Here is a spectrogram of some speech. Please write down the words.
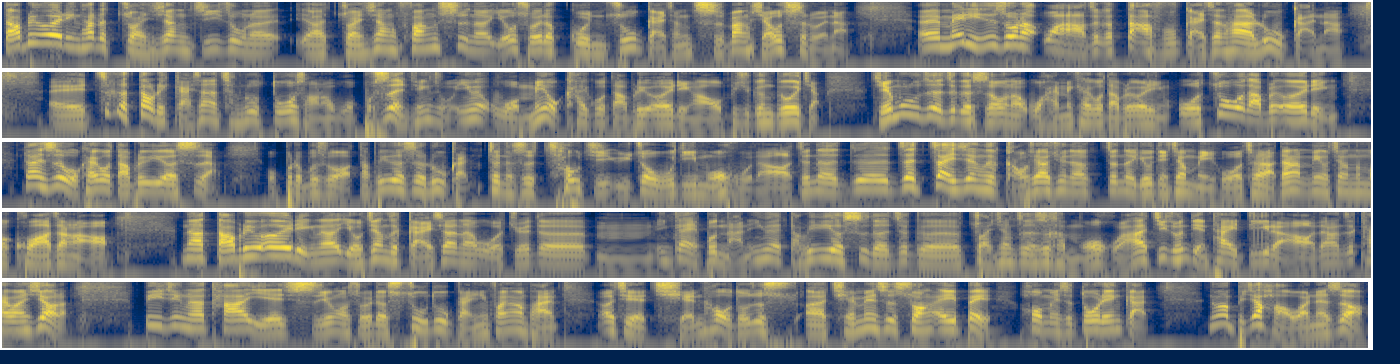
？W220 它的转向机柱呢，呃，转向方式呢，由所谓的滚珠改成齿棒小齿轮啊。呃，媒体是说呢，哇，这个大幅改善它的路感啊。呃，这个到底改善的程度多少呢？我不是很清楚，因为我没有开过 W220 啊。我必须跟各位讲，节目录制的这个时候呢，我还没开过 W220，我坐过 W220，但是我开过 W124 啊。我不得不说啊，W124 的路感真的是超级宇宙无敌模糊的啊，真的，这再再这样子搞下去呢，真的有点像美国车了。当然没有像那么夸张了啊。那 W210 呢，有这样子改善呢，我觉得，嗯，应应该也不难，因为 W124 的这个转向真的是很模糊啊，它基准点太低了啊、当然是开玩笑了。毕竟呢，它也使用了所谓的速度感应方向盘，而且前后都是呃前面是双 A 背，后面是多连杆。那么比较好玩的是哦。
